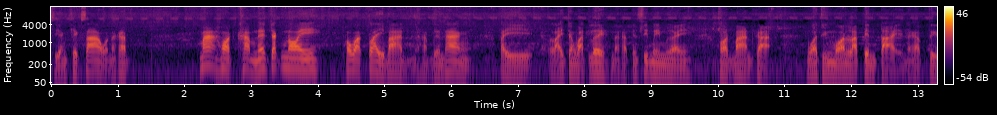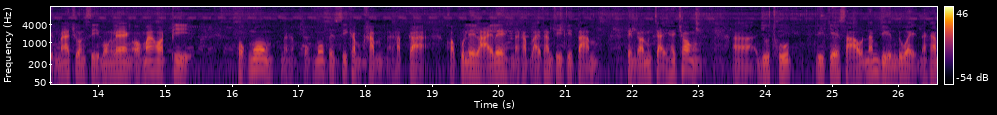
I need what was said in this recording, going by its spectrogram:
เสียงเช็คเศร้านะครับ มาหอดคำเนี่ยจักหน่อย เพราะว่าใกล้บ้านนะครับ เดินทางไปหลายจังหวัดเลยนะครับ เป็นซิเมื่อยเมื่อยๆหอดบ้านกะ หัวถึงหมอนรับเป็นตายนะครับ ตื่นมาช่วงสี่โมงแรงออกมาหอดพี่หกโมงนะครับหกโมงเป็นซี่คำคำๆนะครับกะขอบคุณหลายๆเลยนะครับ หลายท่านที่ติดตามเป็นกำลังใจให้ช่องยูทูบดีเจสาวน้ำยืนด้วยนะครับ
